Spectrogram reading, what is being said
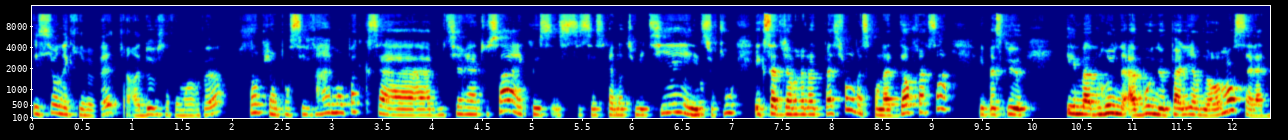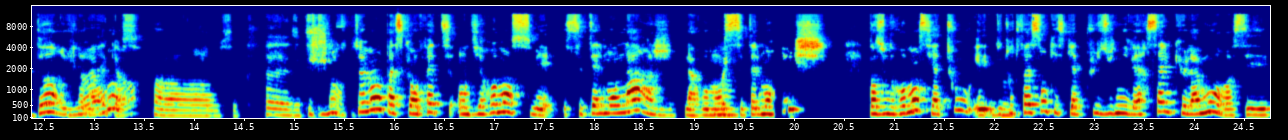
et si on écrivait? À deux ça fait moins peur. non, puis on pensait vraiment pas que ça aboutirait à tout ça et que ce, serait notre métier et surtout et que ça deviendrait notre passion parce qu'on adore faire ça et parce que Emma Brune a beau ne pas lire de romance, elle adore écrire Ouais, la romance. Enfin, C'est très excitant. Justement, parce qu'en fait, on dit romance, mais c'est tellement large, la romance, Oui. c'est tellement riche. Dans une romance, il y a tout. Et de Mm. toute façon, qu'est-ce qu'il y a de plus universel que l'amour? C'est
